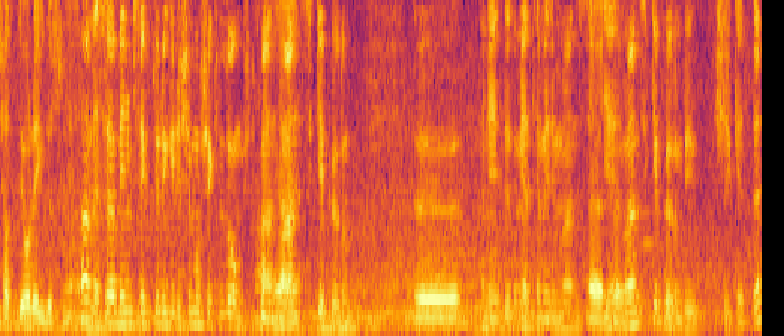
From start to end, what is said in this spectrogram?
çat diye oraya gidiyorsun yani. ha mesela benim sektöre girişim o şekilde olmuştu. Ha, Ben yani. mühendislik yapıyordum. Ee, hani dedim ya temelim mühendislik Evet, diye. evet. Mühendislik yapıyordum bir şirkette.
